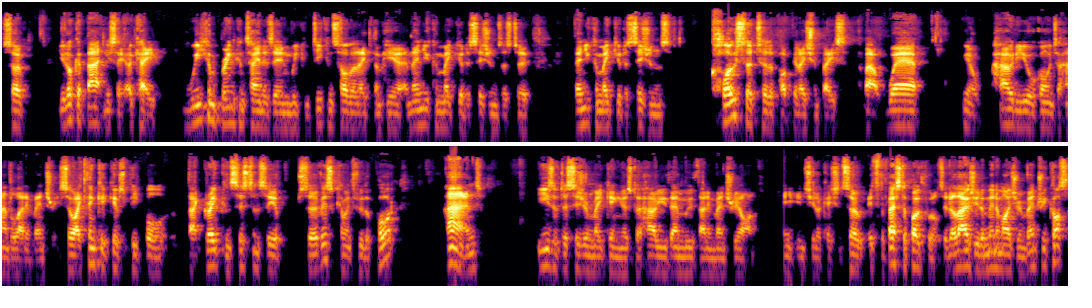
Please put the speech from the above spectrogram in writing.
So you look at that and you say, okay, we can bring containers in, we can deconsolidate them here, and then you can make your decisions as to then you can make your decisions closer to the population base about where you know how do you going to handle that inventory. So I think it gives people that great consistency of service coming through the port and ease of decision making as to how you then move that inventory on into your location. So it's the best of both worlds. It allows you to minimize your inventory costs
